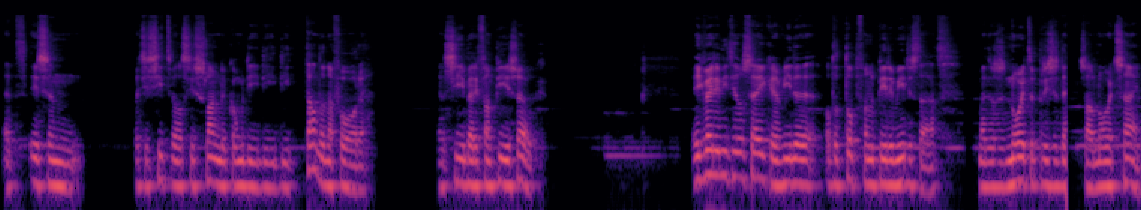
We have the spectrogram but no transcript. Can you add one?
Het is een, wat je ziet wel als die slang, dan komen die, die, die tanden naar voren. En dat zie je bij de vampiers ook. Ik weet het niet heel zeker wie er op de top van de piramide staat. Maar dat is nooit de president. Zal nooit zijn.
